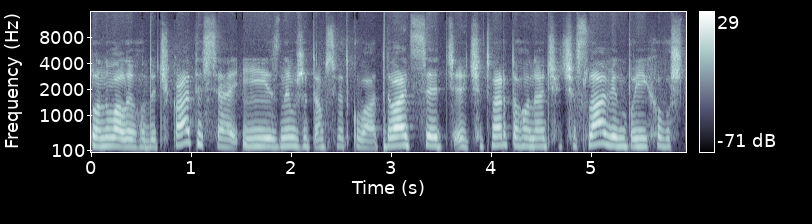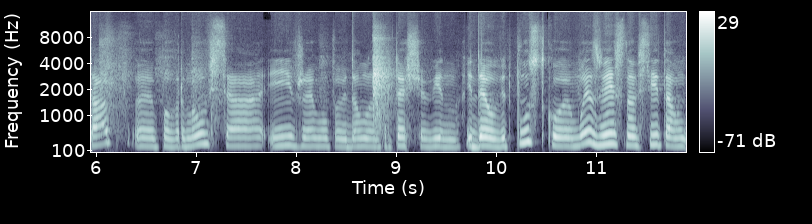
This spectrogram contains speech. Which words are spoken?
планували його дочекатися і з ним вже там святкувати. 24-го, наче числа, він поїхав у штаб, е, повернувся і вже йому повідомили про те, що він іде у відпустку. Ми, звісно, всі там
